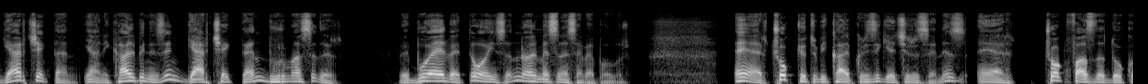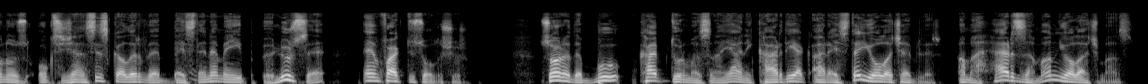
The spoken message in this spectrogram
gerçekten yani kalbinizin gerçekten durmasıdır. Ve bu elbette o insanın ölmesine sebep olur. Eğer çok kötü bir kalp krizi geçirirseniz, eğer çok fazla dokunuz oksijensiz kalır ve beslenemeyip ölürse, enfarktüs oluşur. Sonra da bu, kalp durmasına yani kardiyak areste yol açabilir. Ama her zaman yol açmaz.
